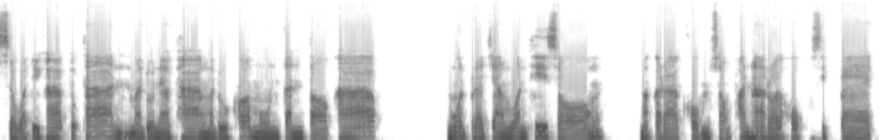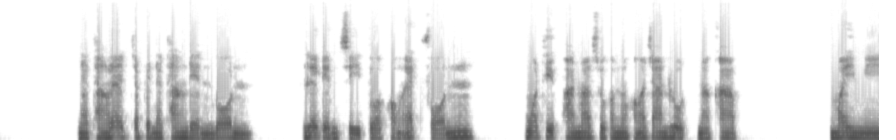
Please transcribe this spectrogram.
สวัสดีครับทุกท่านมาดูแนวทางมาดูข้อมูลกันต่อครับ งวดประจำวันที่ 2 มกราคม 2568 แนวทางแรกจะเป็นแนวทางเด่นบน เลขเด่น 4 ตัวของแอดฝน งวดที่ผ่านมาสู่คำนวณของอาจารย์หลุดนะครับ ไม่มี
